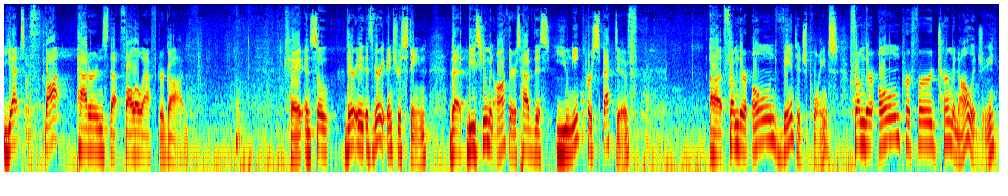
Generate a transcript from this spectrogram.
yet thought patterns that follow after God. Okay, and so there is, it's very interesting that these human authors have this unique perspective uh, from their own vantage point, from their own preferred terminology,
